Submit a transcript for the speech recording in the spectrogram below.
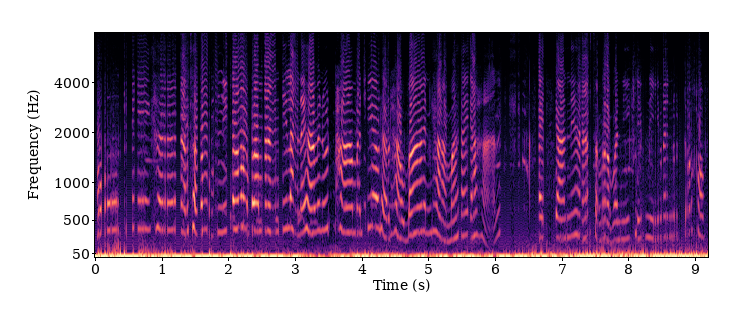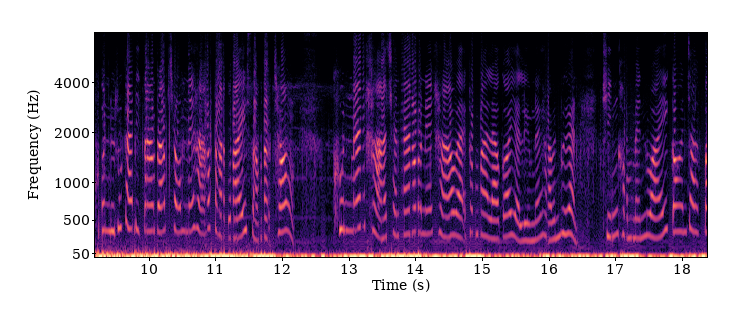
โอเคค่ะสำหรับวันนี้ก็ประมาณนี้แหละนะคะมนุษย์พามาเที่ยวแถวแถวๆบ้านค่ะ มาให้อาหาร กันนะคะสำหรับวันนี้คลิปนี้มนุษย์ก็ขอบคุณทุกการติดตามรับชมนะคะ ฝากไว้สำหรับช่องคุณแม่ขา Channel นะคะ แวะเข้ามาแล้วก็อย่าลืมนะคะเพื่อนๆ ทิ้งคอมเมนต์ไว้ก่อนจากไป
